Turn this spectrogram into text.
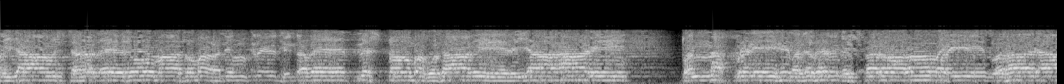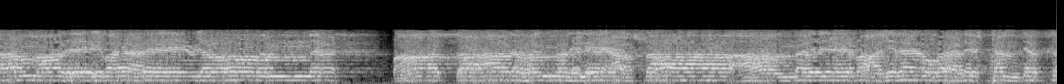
विजांश्चरते कृषिकवेद्विष्णो बहुधा वीर्याणि। त्वन्नः प्रणेहि मधुभिर्विश्वरो वै स्वधायाम् माधेहि परदेव्योमन् पात्तादभन्वनिले अप्तान्तर्ये पाशिरमुपतिष्ठन्त्यत्र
